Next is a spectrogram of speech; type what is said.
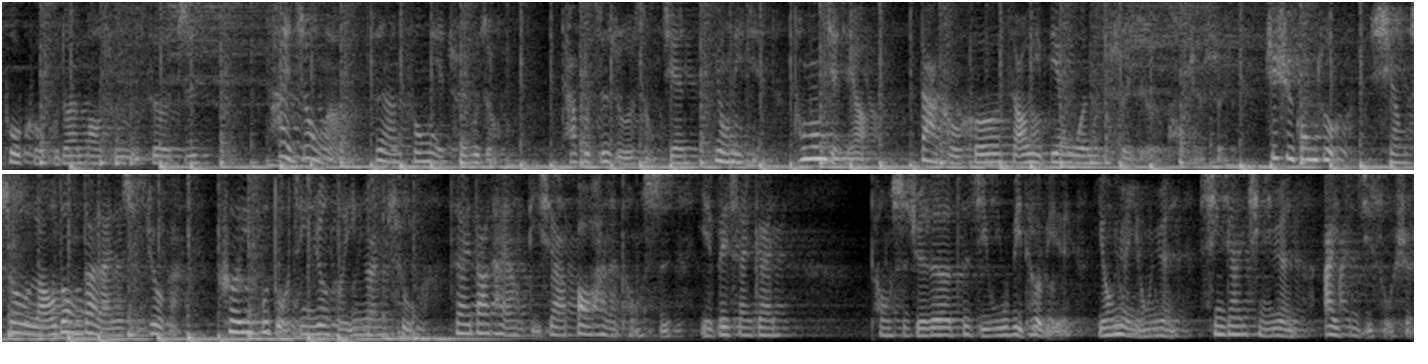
破口不断冒出乳色汁，太重了，自然风也吹不走。他不自主的耸肩，用力剪，通通剪掉，大口喝早已变温水的矿泉水，继续工作，享受劳动带来的成就感，刻意不躲进任何阴暗处，在大太阳底下暴汗的同时，也被晒干。同时觉得自己无比特别，永远永远心甘情愿爱自己所选。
